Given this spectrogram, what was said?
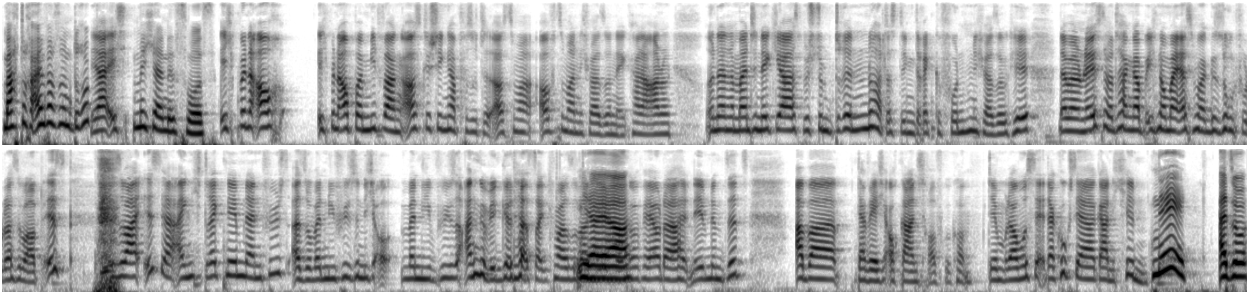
Mach doch einfach so einen Druckmechanismus. Ja, ich, ich bin auch, ich bin auch beim Mietwagen ausgestiegen, habe versucht, das aufzumachen. Ich war so, nee, keine Ahnung. Und dann meinte Nick, ja, ist bestimmt drin, hat das Ding direkt gefunden. Ich war so, okay. Und dann beim nächsten Mal habe ich nochmal erstmal gesucht, wo das überhaupt ist. Es war, ist ja eigentlich direkt neben deinen Füßen, also wenn die Füße nicht, wenn die Füße angewinkelt hast, sag ich mal so, ja, ja. ungefähr, oder halt neben dem Sitz. Aber da wäre ich auch gar nicht drauf gekommen. Dem, da, musst du, da guckst du ja gar nicht hin. Nee, also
